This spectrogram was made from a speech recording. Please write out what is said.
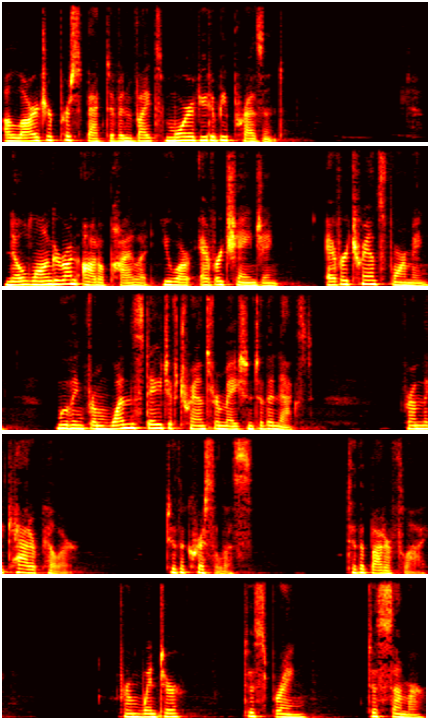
A larger perspective invites more of you to be present, no longer on autopilot, you are ever changing, ever transforming, moving from one stage of transformation to the next, from the caterpillar to the chrysalis to the butterfly, from winter to spring to summer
